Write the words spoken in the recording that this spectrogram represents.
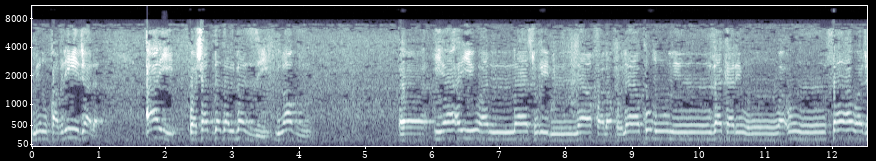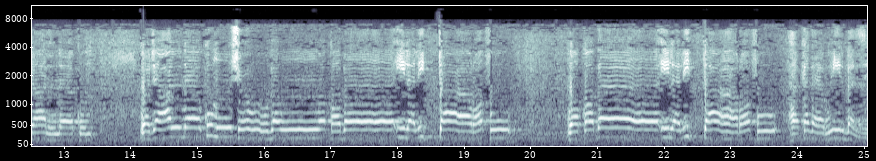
من قبله جل أي وشدد البزي لفظ يا أيها الناس إنا خلقناكم من ذكر وأنثى وجعلناكم وجعلناكم شعوبا وقبائل للتعارفوا وقبائل للتعارفوا. هكذا يرويه البزي.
